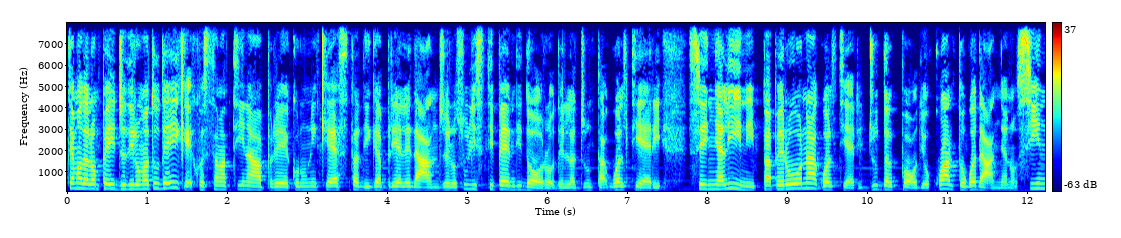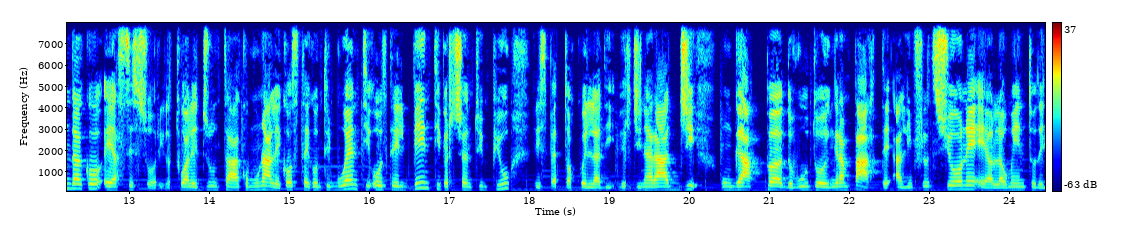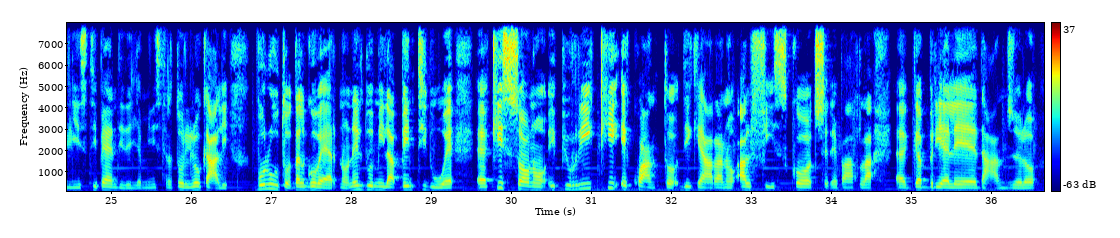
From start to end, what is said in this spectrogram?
Partiamo dall'home page di Roma Today che questa mattina apre con un'inchiesta di Gabriele D'Angelo sugli stipendi d'oro della giunta Gualtieri. Segnalini, Paperona, Gualtieri, giù dal podio. Quanto guadagnano sindaco e assessori? L'attuale giunta comunale costa ai contribuenti oltre il 20% in più rispetto a quella di Virginia Raggi, un gap dovuto in gran parte all'inflazione e all'aumento degli stipendi degli amministratori locali voluto dal governo nel 2022. Eh, chi sono i più ricchi e quanto dichiarano al fisco? Ce ne parla eh, Gabriele D'Angelo.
